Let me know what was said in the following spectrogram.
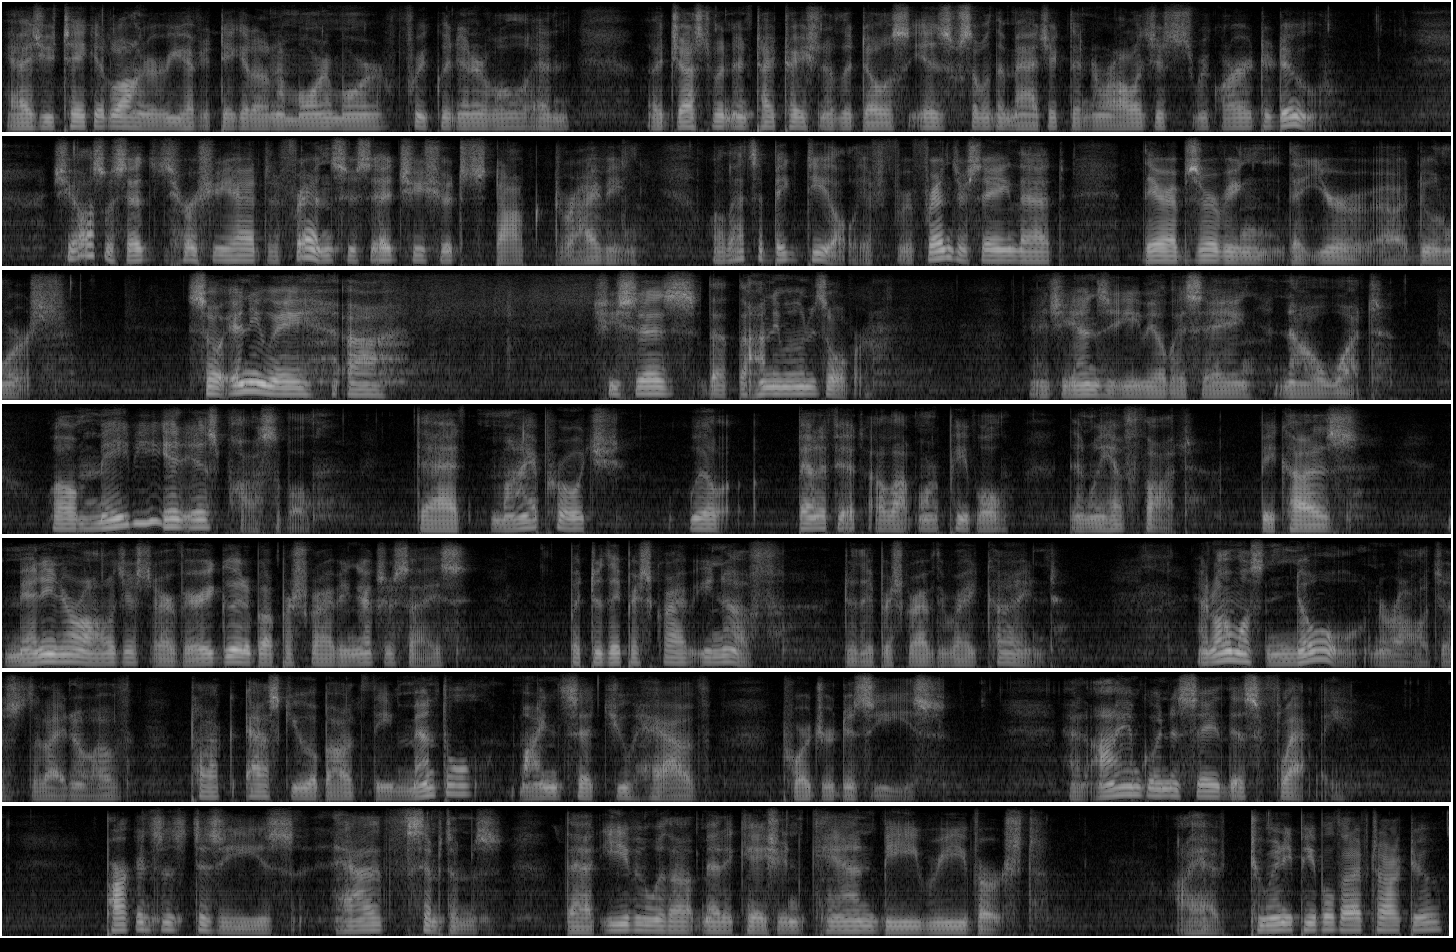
as you take it longer, you have to take it on a more and more frequent interval, and adjustment and titration of the dose is some of the magic that neurologists require to do. She also said her she had friends who said she should stop driving. Well, that's a big deal. If your friends are saying that, they're observing that you're uh, doing worse. So anyway, uh, she says that the honeymoon is over. And she ends the email by saying, now what? Well, maybe it is possible that my approach will benefit a lot more people than we have thought because many neurologists are very good about prescribing exercise, but do they prescribe enough? Do they prescribe the right kind? And almost no neurologist that I know of talk ask you about the mental mindset you have toward your disease. And I am going to say this flatly. Parkinson's disease have symptoms that even without medication can be reversed. I have too many people that I've talked to,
